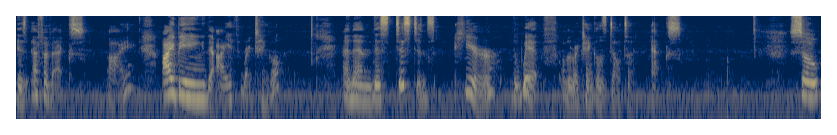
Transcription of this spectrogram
is f of x, i, i being the ith rectangle, and then this distance here, the width of the rectangle is delta x. So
